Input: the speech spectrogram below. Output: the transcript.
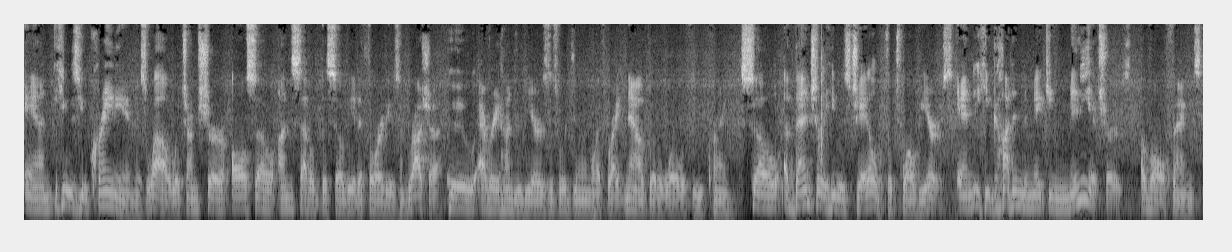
And he was Ukrainian as well, which I'm sure also unsettled the Soviet authorities in Russia, who every hundred years, as we're dealing with right now, go to war with the Ukraine. So, eventually, he was jailed for 12 years. And he got into making miniatures of all things.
